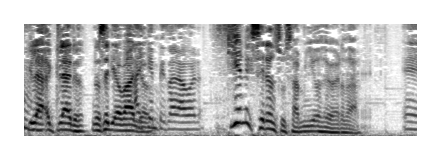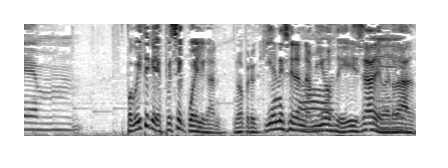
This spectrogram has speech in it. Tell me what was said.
Cla- claro, no sería Hay malo. que empezar ahora. ¿Quiénes eran sus amigos de verdad? Em, Porque viste que después se cuelgan, ¿no? Pero ¿quiénes eran amigos de ella de verdad?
